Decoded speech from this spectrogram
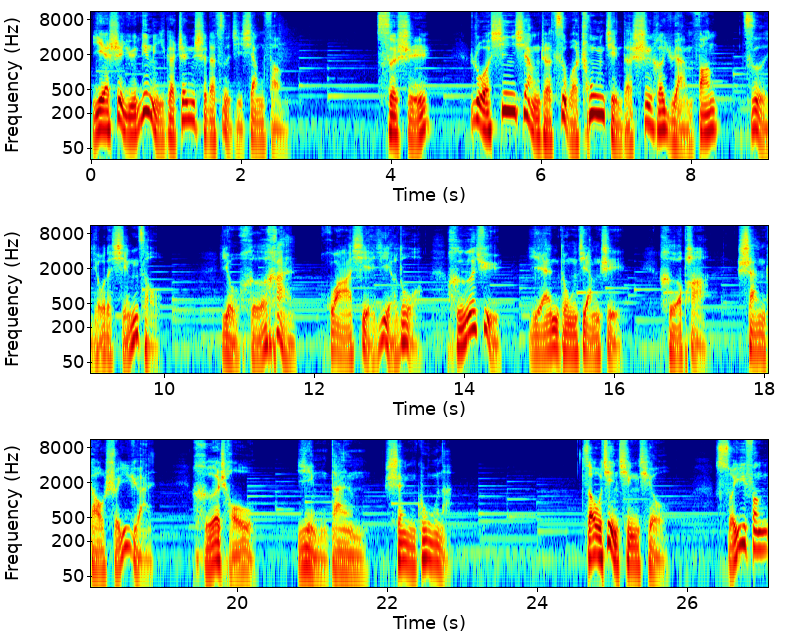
也是与另一个真实的自己相逢。此时，若心向着自我憧憬的诗和远方，自由的行走。有何憾？花谢叶落，何惧严冬将至？何怕山高水远？何愁影单身孤呢？走进清秋，随风，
